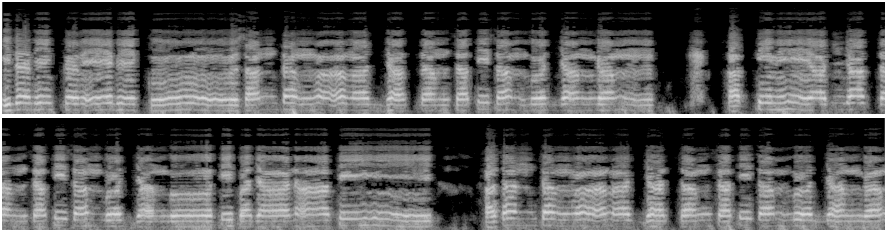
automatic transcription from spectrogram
ඉද භික්ඛවේ භික්ඛු සන්තං වාමජ්ජත්තං සති සම්බුද්ධංගම් අත්තිමේ අජ්ජත්තං සති සම්බුද්ධංගෝ තිපජානාති අසන්තං වාමජ්ජත්තං සති සම්බුද්ධංගම්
